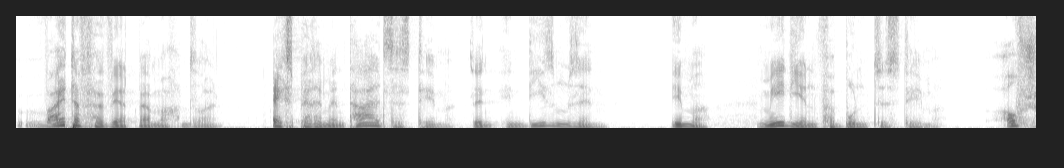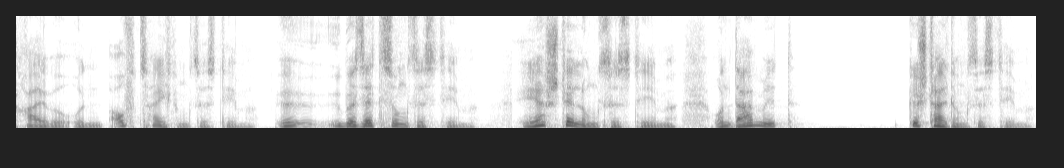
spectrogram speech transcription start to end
weiterverwertbar machen sollen. Experimentalsysteme sind in diesem Sinn immer Medienverbundsysteme, Aufschreibe- und Aufzeichnungssysteme, äh, Übersetzungssysteme, Herstellungssysteme und damit Gestaltungssysteme.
